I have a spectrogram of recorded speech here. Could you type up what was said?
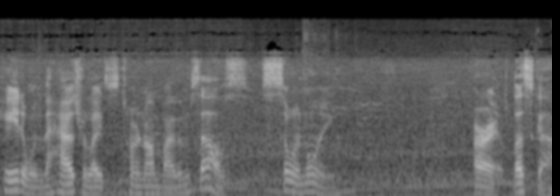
hate it when the hazard lights turn on by themselves. It's so annoying. Alright, let's go.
